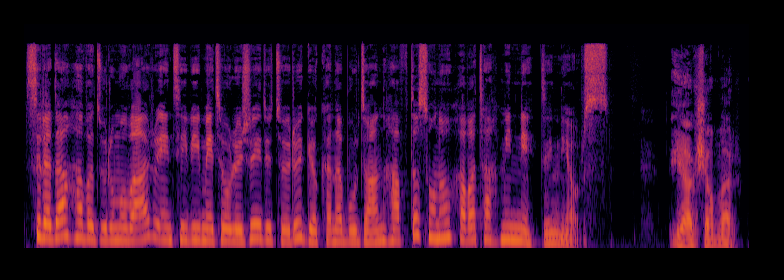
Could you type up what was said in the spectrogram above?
Sırada hava durumu var. NTV Meteoroloji Editörü Gökhan Abur'dan hafta sonu hava tahminini dinliyoruz. İyi akşamlar.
